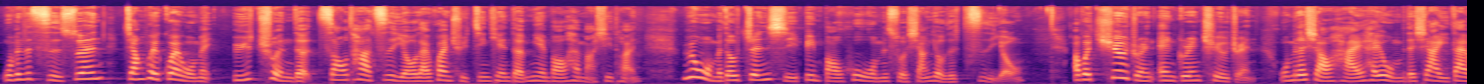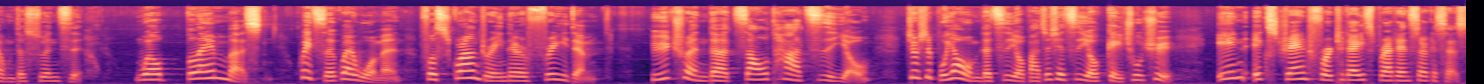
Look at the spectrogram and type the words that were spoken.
我们的子孙将会怪我们。愚蠢的糟蹋自由来换取今天的面包和马戏团，愿我们都珍惜并保护我们所享有的自由。Our children and grandchildren，我们的小孩还有我们的下一代，我们的孙子，will blame us，会责怪我们，for squandering their freedom，愚蠢的糟蹋自由， 就是不要我们的自由，把这些自由给出去。In exchange for today's bread and circuses。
